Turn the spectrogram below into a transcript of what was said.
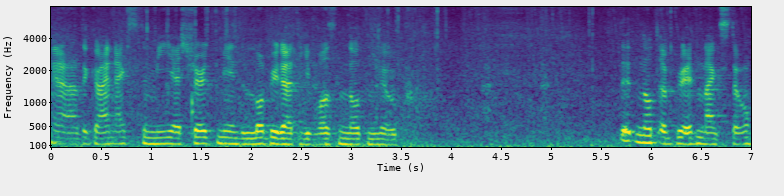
Yeah, the guy next to me assured me in the lobby that he was not noob. Did not upgrade mex though.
